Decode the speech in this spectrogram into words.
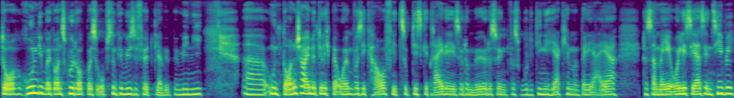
da runde ich mal ganz gut ab. Also Obst und Gemüse fällt, glaube ich, bei mir nie. Äh, und dann schaue ich natürlich bei allem, was ich kaufe, jetzt ob das Getreide ist oder Müll oder so irgendwas, wo die Dinge herkommen. Bei den Eiern, da sind wir eh alle sehr sensibel.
